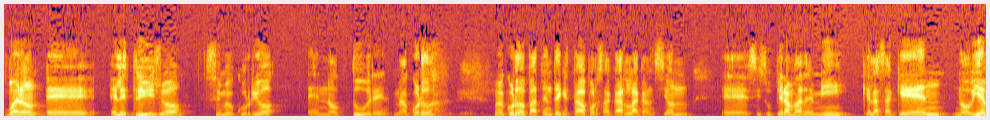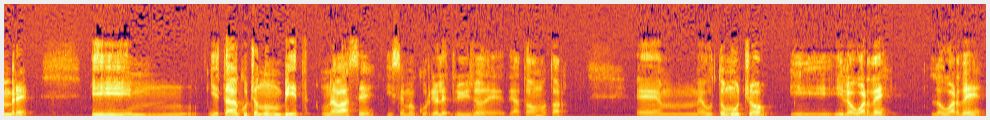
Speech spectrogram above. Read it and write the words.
Bueno, eh, el estribillo se me ocurrió en octubre, me acuerdo, me acuerdo patente que estaba por sacar la canción eh, Si supiera más de mí, que la saqué en noviembre y, y, estaba escuchando un beat, una base y se me ocurrió el estribillo de, A Todo Motor. Eh, me gustó mucho y lo guardé lo guardé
